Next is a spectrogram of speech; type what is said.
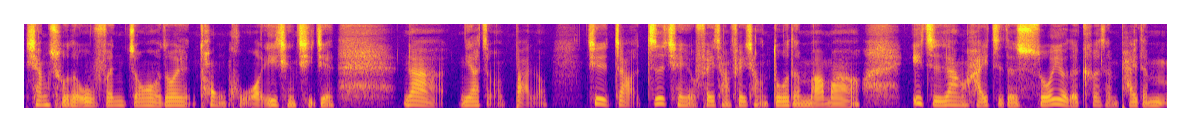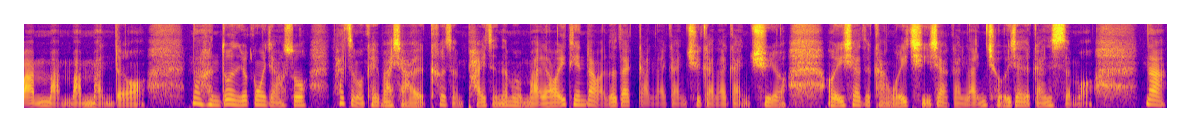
相处了五分钟哦，都会很痛苦哦。疫情期间。那你要怎么办哦？其实早之前有非常非常多的妈妈哦，一直让孩子的所有的课程排得满满满满的哦。那很多人就跟我讲说，他怎么可以把小孩的课程排成那么满，然后一天到晚都在赶来赶去，赶来赶去哦。哦，一下子赶围棋，一下赶篮球，一下子赶什么？那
